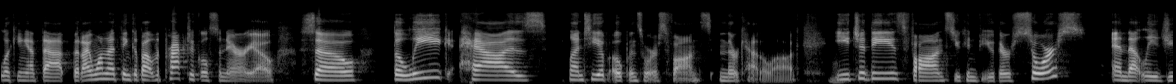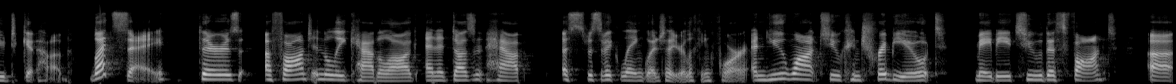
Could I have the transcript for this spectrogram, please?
looking at that, but I want to think about the practical scenario. So the league has plenty of open source fonts in their catalog. Each of these fonts, you can view their source, and that leads you to GitHub. Let's say there's a font in the league catalog and it doesn't have a specific language that you're looking for and you want to contribute maybe to this font uh,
